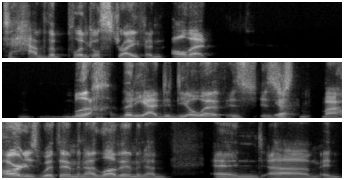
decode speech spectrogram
to have the political strife and all that blech, that he had to deal with is is yeah. just my heart is with him and I love him and I'm and um and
